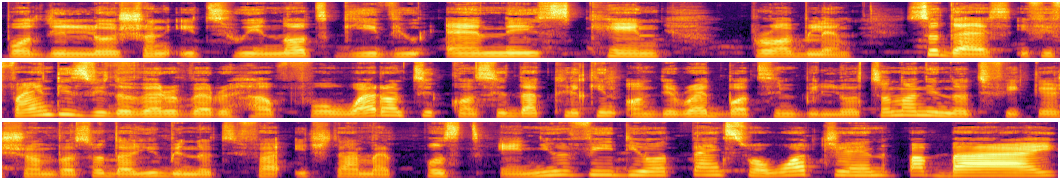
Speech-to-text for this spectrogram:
body lotion. It will not give you any skin problem. So guys if you find this video very very helpful why don't you consider clicking on the red button below turn on the notification bell so that you'll be notified each time i post a new video. Thanks for watching. Bye bye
